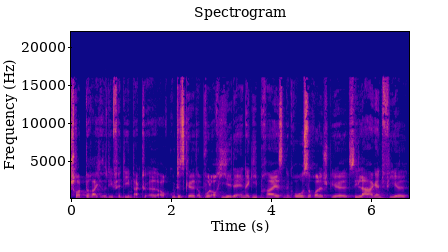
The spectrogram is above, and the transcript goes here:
Schrottbereich. Also die verdienen aktuell auch gutes Geld, obwohl auch hier der Energiepreis eine große Rolle spielt. Sie lagern viel.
